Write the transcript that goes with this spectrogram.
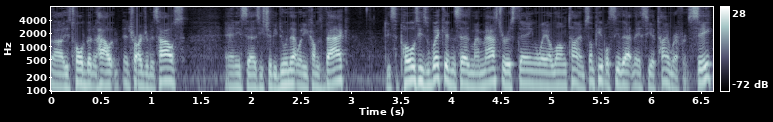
uh, he's told that how in charge of his house, and he says he should be doing that when he comes back. You suppose he's wicked and says, My master is staying away a long time? Some people see that and they see a time reference. See,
